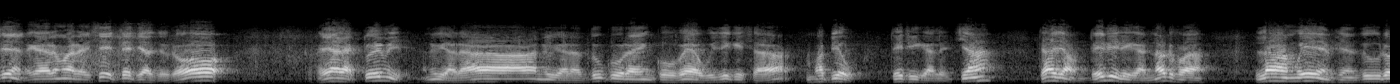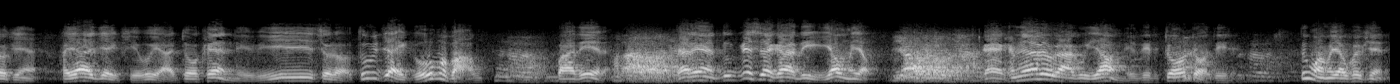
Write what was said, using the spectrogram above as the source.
ဖြင့်ဒကာဓမ္မတွေရှေ့တက်ကြဆိုတော့ဘုရားကတွေးမိတယ် အနုရတာအနုရတာသူကိုယ်တိုင်ကိုယ်ပဲဝိသိကိစ္စမပြုတ်ဒိဋ္ဌိကလည်းကြမ်းဒါကြောင့်ဒိဋ္ဌိတွေကနောက်တစ်ခါလာမေးရင်ဖြင့်သူတို့ဖြင့်ဘုရားကြိုက်ဖြေဖို့ရအတော်ခက်နေပြီဆိုတော့သူကြိုက်ကိုမပါဘူးပါသေးလားဒါရင်သူပစ္စကတိရောက်မရောက်ကဲခင်ဗျားတို့ကအခုရောက်နေသေးတယ်တော်တော်သေးတယ်သူ့မှာမရောက်ခွင့်ဖြစ်နေ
